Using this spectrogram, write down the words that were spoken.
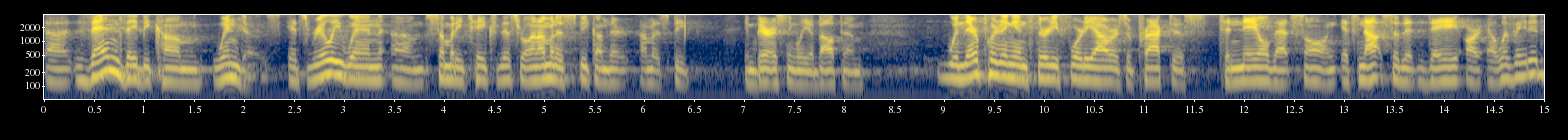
uh, then they become windows. It's really when um, somebody takes this role, and I'm going to speak on their, I'm going to speak embarrassingly about them. When they're putting in 30, 40 hours of practice to nail that song, it's not so that they are elevated,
